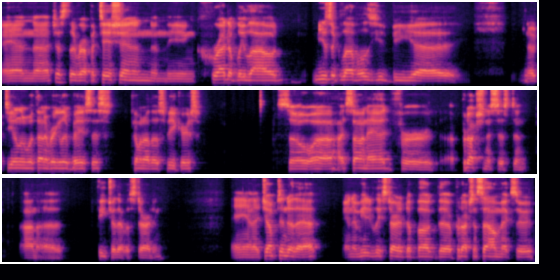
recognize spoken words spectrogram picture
and uh, just the repetition and the incredibly loud music levels you'd be, uh, you know, dealing with on a regular basis coming out of those speakers. So uh, I saw an ad for a production assistant on a feature that was starting, and I jumped into that and immediately started to bug the production sound mixer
